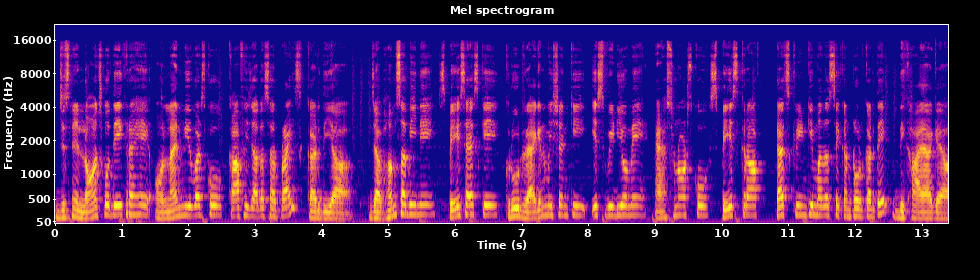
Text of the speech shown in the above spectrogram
जिसने लॉन्च को देख रहे ऑनलाइन व्यूवर्स को काफ़ी ज़्यादा सरप्राइज़ कर दिया। जब हम सभी ने स्पेस एस के क्रू ड्रैगन मिशन की इस वीडियो में एस्ट्रोनॉट्स को स्पेस क्राफ्ट टच स्क्रीन की मदद से कंट्रोल करते दिखाया गया।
